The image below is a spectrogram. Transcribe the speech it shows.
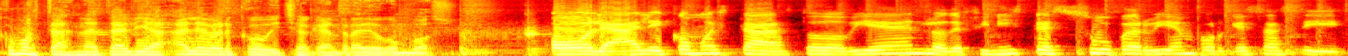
¿Cómo estás, Natalia? Ale Berkovich, acá en Radio con vos. Hola, Ale, ¿cómo estás? ¿Todo bien? Lo definiste súper bien porque es así.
